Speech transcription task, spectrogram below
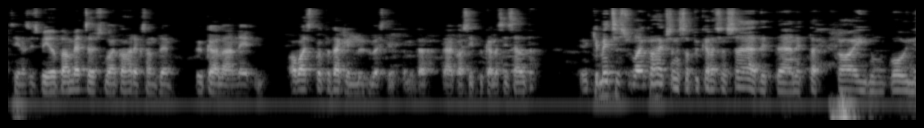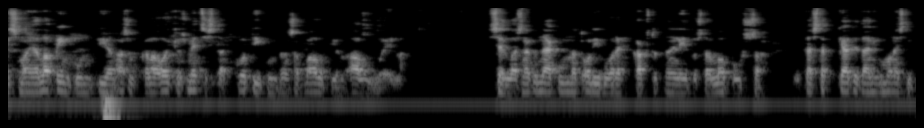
siinä siis viitataan metsästyslain kahdeksanteen pykälään, niin avaisitko tätäkin lyhyesti, että mitä tämä kasipykälä sisältää? Eli metsästyslain kahdeksannessa pykälässä säädetään, että Kainun, Koillismaan ja Lapin kuntien asukkailla on oikeus metsästää kotikuntansa valtion alueilla. Sellaisena kuin nämä kunnat oli vuoden 2014 lopussa tästä käytetään, niin kuin monesti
